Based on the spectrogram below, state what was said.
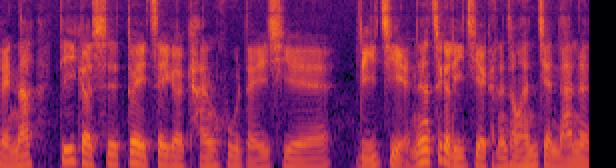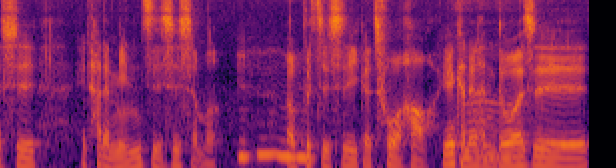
对，那第一个是对这个看护的一些理解，那这个理解可能从很简单的是，诶，他的名字是什么，嗯哼。嗯，而不只是一个绰号，因为可能很多是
